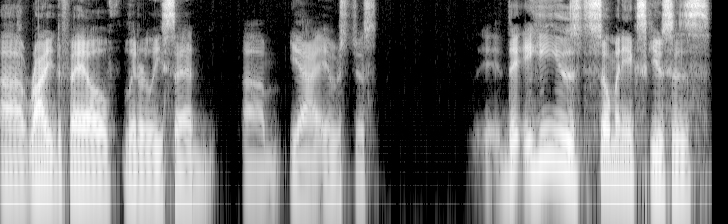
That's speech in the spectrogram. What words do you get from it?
uh, Ronnie DeFeo literally said, um, "Yeah, it was just." Th- He used so many excuses.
